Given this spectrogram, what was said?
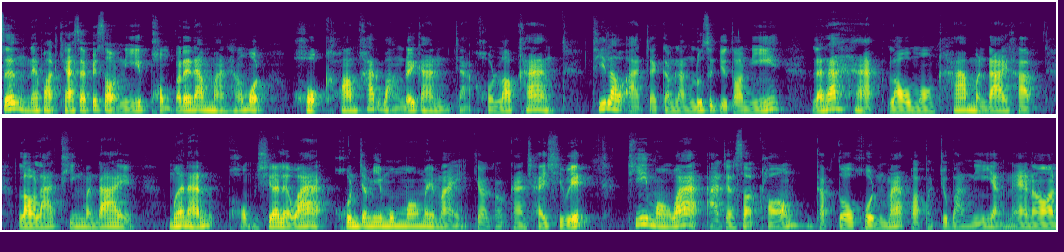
ซึ่งในพอดแคสต์ episode นี้ผมก็ได้นำมาทั้งหมด 6 ความคาดหวังด้วยกันจากคนรอบข้าง ที่เราอาจจะกำลังรู้สึกอยู่ตอนนี้ และถ้าหากเรามองข้ามมันได้ครับ เราละทิ้งมันได้ เมื่อนั้นผมเชื่อเลยว่า คุณจะมีมุมมองใหม่ๆ เกี่ยวกับการใช้ชีวิต ที่มองว่าอาจจะสอดคล้องกับตัวคุณมากกว่าปัจจุบันนี้อย่างแน่นอน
